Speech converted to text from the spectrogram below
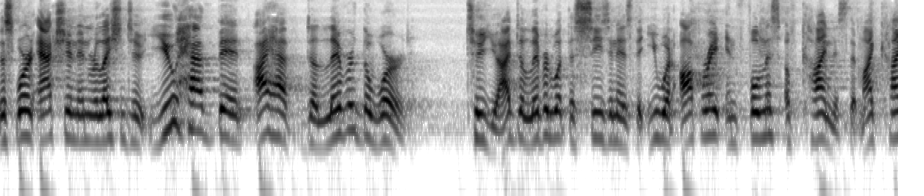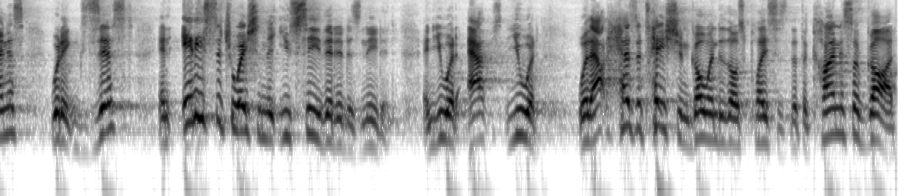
this word action in relation to you have been, I have delivered the word to you. I've delivered what the season is, that you would operate in fullness of kindness, that my kindness would exist in any situation that you see that it is needed. And you would, you would without hesitation, go into those places, that the kindness of God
